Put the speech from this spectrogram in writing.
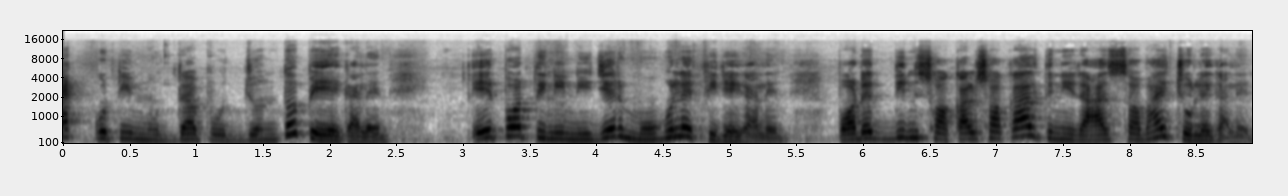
এক কোটি মুদ্রা পর্যন্ত পেয়ে গেলেন। এরপর তিনি নিজের মহলে ফিরে গেলেন। পরের দিন সকাল সকাল তিনি রাজসভায় চলে গেলেন।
